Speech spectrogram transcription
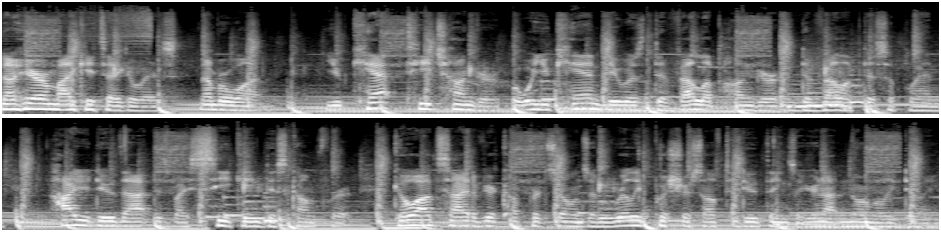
Now, here are my key takeaways. Number one, you can't teach hunger, but what you can do is develop hunger and develop discipline. How you do that is by seeking discomfort. Go outside of your comfort zones and really push yourself to do things that you're not normally doing.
